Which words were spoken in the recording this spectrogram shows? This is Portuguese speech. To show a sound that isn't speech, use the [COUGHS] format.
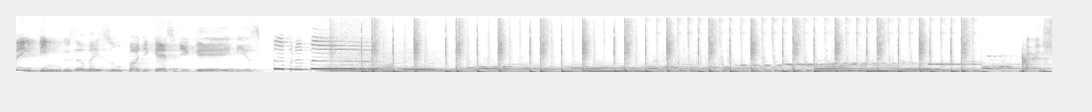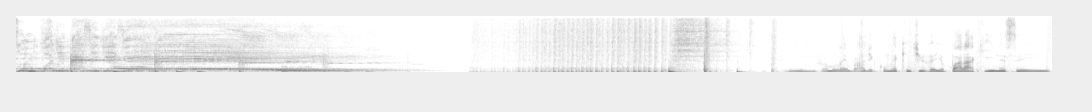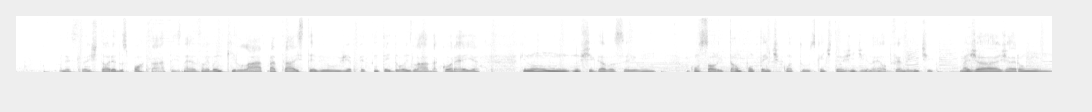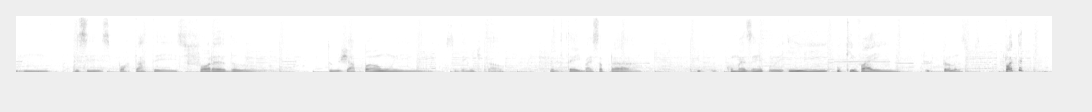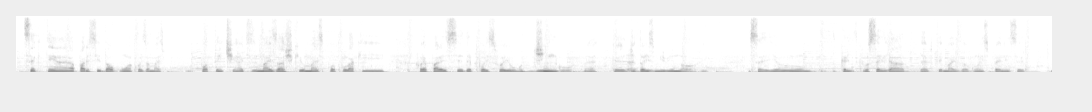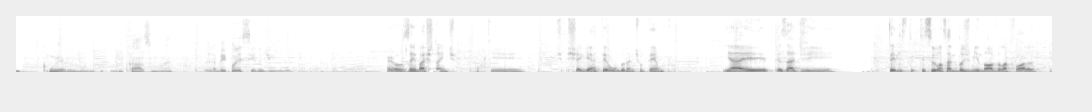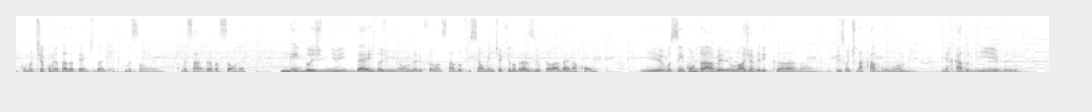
Bem-vindos a mais um podcast de games. Pá, pá, pá. Lembrar de como é que a gente veio parar aqui nesse nessa história dos portáteis, né? Lembrando que lá para trás teve o GP32 lá da Coreia, que não, não chegava a ser um, um, console tão potente quanto os que a gente tem hoje em dia, né? Obviamente, mas já, já era um, um desses portáteis fora do, do Japão e Ocidente e tal. Eu botei mais só para como exemplo e o que vai pelo menos pode ter, ser que tenha aparecido alguma coisa mais potente antes, mas acho que o mais popular que foi aparecer depois foi o Dingo, né? Que é de 2009. Isso aí eu acredito que você já deve ter mais alguma experiência com ele, no, no caso, não é? Era bem conhecido o Dingo. Eu usei bastante, porque cheguei a ter um durante um tempo. E aí, apesar de ter, ter sido lançado em 2009 lá fora, como eu tinha comentado até antes da começar, começar a gravação, né? Uhum. Em 2010, 2011 ele foi lançado oficialmente aqui no Brasil pela Dynacon. E você encontrava ele loja americana, principalmente na Kabum, Mercado Livre.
